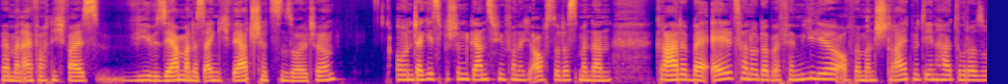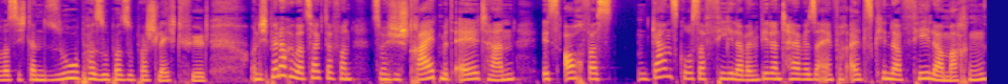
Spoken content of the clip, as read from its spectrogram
weil man einfach nicht weiß, wie sehr man das eigentlich wertschätzen sollte. Und da geht es bestimmt ganz viel von euch auch so, dass man dann gerade bei Eltern oder bei Familie, auch wenn man Streit mit denen hat oder sowas, sich dann super, super, super schlecht fühlt. Und ich bin auch überzeugt davon, zum Beispiel Streit mit Eltern ist auch was, ein ganz großer Fehler, wenn wir dann teilweise einfach als Kinder Fehler machen,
